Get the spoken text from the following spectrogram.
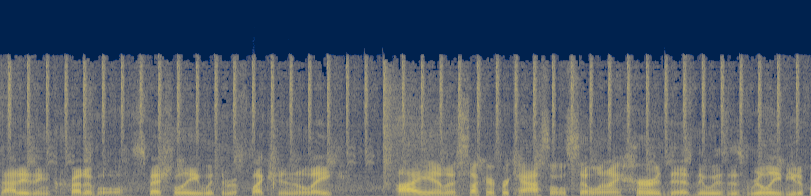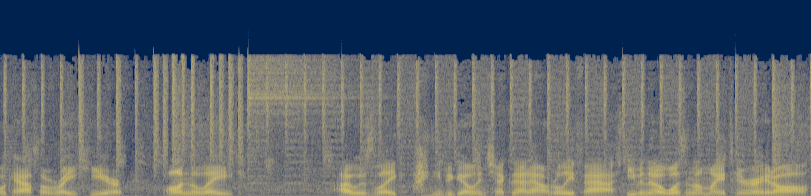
That is incredible, especially with the reflection in the lake. I am a sucker for castles, so when I heard that there was this really beautiful castle right here on the lake, I was like, I need to go and check that out really fast, even though it wasn't on my itinerary at all.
